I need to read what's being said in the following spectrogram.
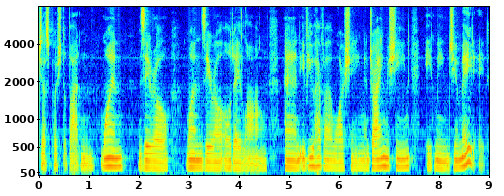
Just push the button one zero one zero all day long. And if you have a washing and drying machine, it means you made it.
